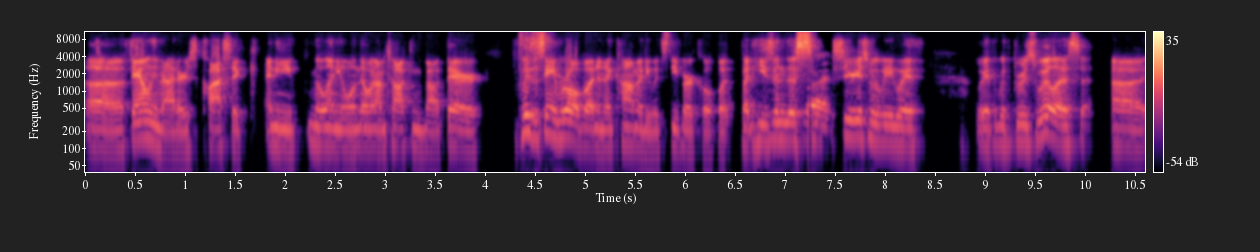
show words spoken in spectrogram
uh, Family Matters, classic. Any millennial will know what I'm talking about. There, he plays the same role, but in a comedy with Steve Urkel. But but he's in this right. serious movie with with with Bruce Willis. Uh,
